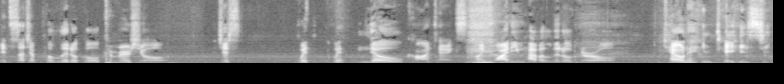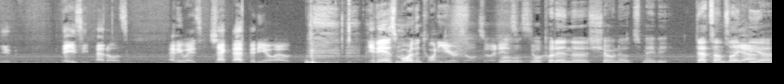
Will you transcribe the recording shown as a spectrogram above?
it's such a political commercial just with with no context. Like why do you have a little girl counting daisy daisy petals anyways check that video out it is more than 20 years old so it is. We'll, we'll put it in the show notes, maybe. That sounds like the. Uh,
